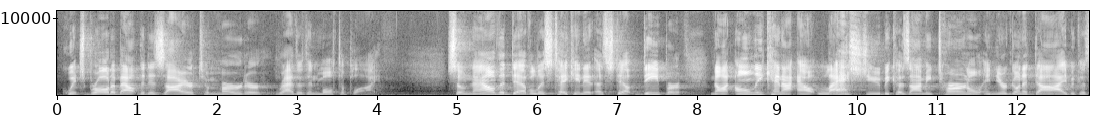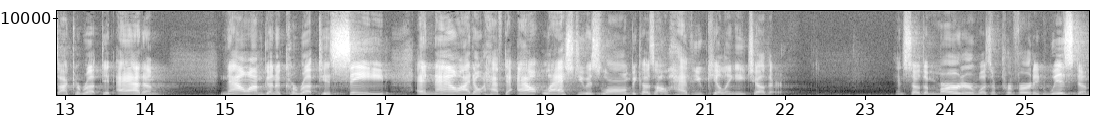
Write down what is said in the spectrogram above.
which brought about the desire to murder rather than multiply. So now the devil is taking it a step deeper. Not only can I outlast you because I'm eternal and you're going to die because I corrupted Adam, now I'm going to corrupt his seed, and now I don't have to outlast you as long because I'll have you killing each other. And so the murder was a perverted wisdom.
